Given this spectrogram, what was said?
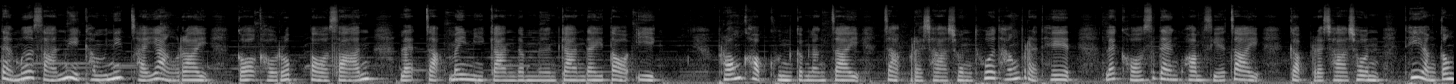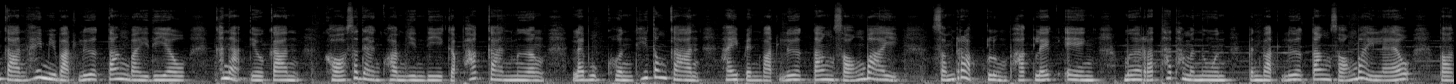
แต่เมื่อศาลมีคำวินิจฉัยอย่างไร ก็เคารพต่อศาลและจะไม่มีการดำเนินการใดต่ออีก พร้อมขอบคุณกำลังใจจากประชาชนทั่วทั้งประเทศ และขอแสดงความเสียใจกับประชาชนที่ยังต้องการให้มีบัตรเลือกตั้งใบเดียว ขณะเดียวกันขอแสดงความยินดีกับพรรคการเมือง และบุคคลที่ต้องการให้เป็นบัตรเลือกตั้งสองใบสำหรับกลุ่มพรรคเล็กเอง เมื่อรัฐธรรมนูญเป็นบัตรเลือกตั้งสองใบแล้ว ตอน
